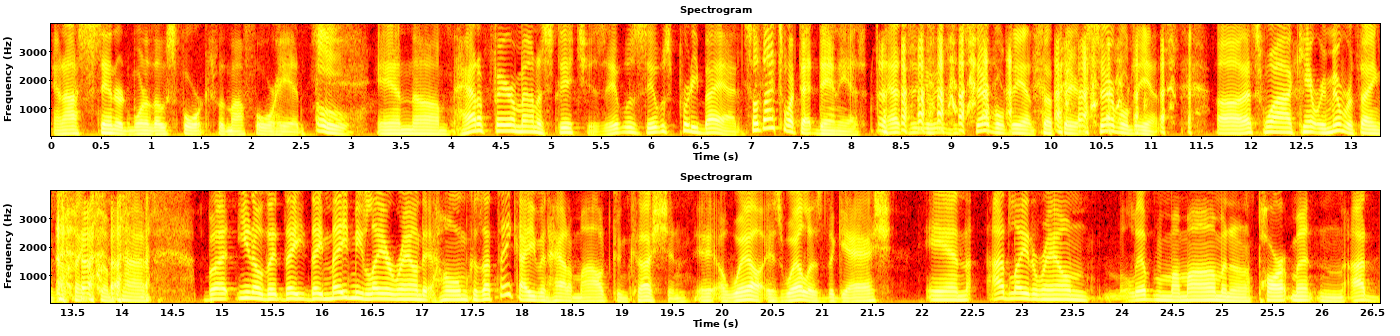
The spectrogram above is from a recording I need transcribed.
and I centered one of those forks with my forehead Oh, and um, had a fair amount of stitches. It was it was pretty bad. so that's what that dent is. That's several dents up there, several dents. Uh, that's why I can't remember things. I think sometimes. But you know that they, they made me lay around at home because I think I even had a mild concussion, eh, well as well as the gash. And I'd laid around, lived with my mom in an apartment, and I'd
